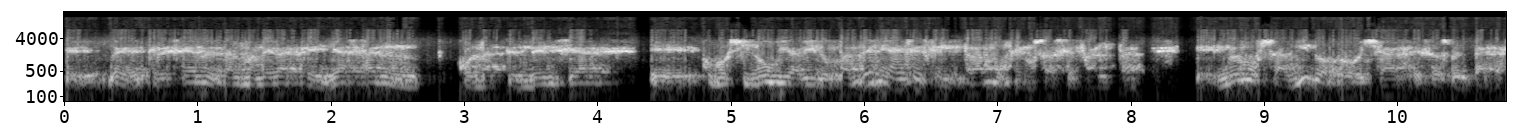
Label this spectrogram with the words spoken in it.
eh, eh, crecer de tal manera que ya están con la tendencia eh, como si no hubiera habido pandemia. Ese es el tramo que nos hace falta. No hemos sabido aprovechar esas ventajas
